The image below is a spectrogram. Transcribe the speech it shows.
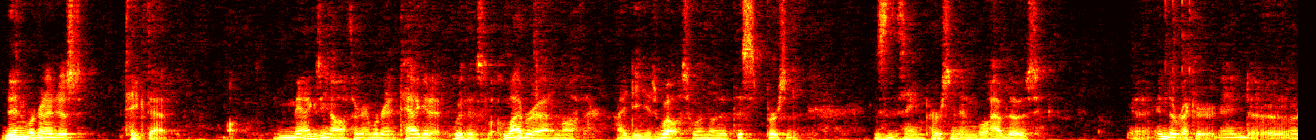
Then we're going to just take that magazine author and we're going to tag it with his library item author ID as well. So we'll know that this person is the same person and we'll have those uh, in the record. And uh, I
